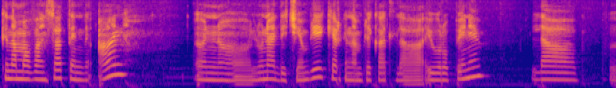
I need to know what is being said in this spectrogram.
când am avansat în an, în uh, luna decembrie, chiar când am plecat la europene, la uh,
